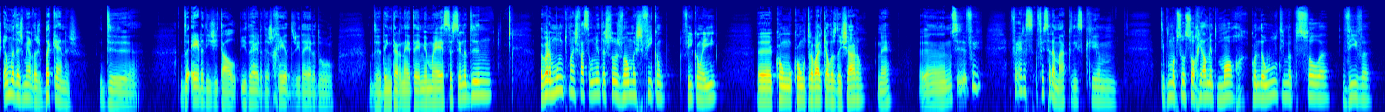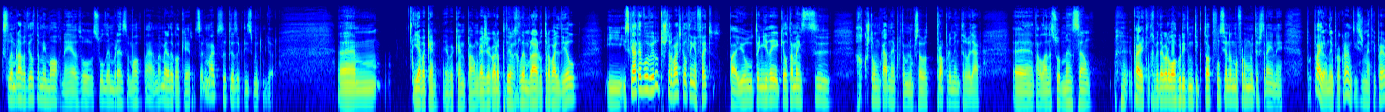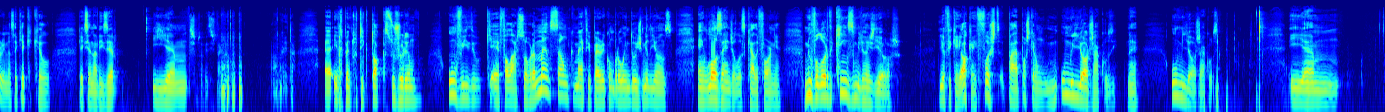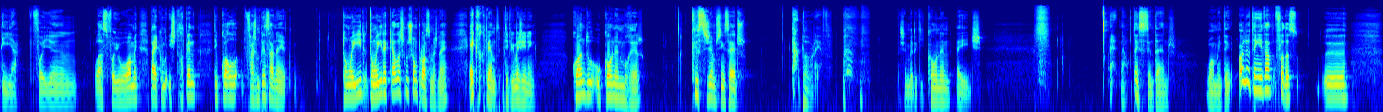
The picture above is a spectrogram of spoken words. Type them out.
é uma das merdas bacanas de, de era digital e da era das redes e da era do, de, da internet. É mesmo essa cena de. Agora, muito mais facilmente as pessoas vão, mas ficam ficam aí uh, com, com o trabalho que elas deixaram, né? Uh, não sei, foi, foi, era, foi que disse que hum, tipo, uma pessoa só realmente morre quando a última pessoa viva que se lembrava dele também morre, né? Ou a sua lembrança morre, pá, uma merda qualquer. Saramago, certeza que disse muito melhor. Um, e é bacana, é bacana, pá, um gajo agora poder relembrar o trabalho dele e, e se calhar até vou ver outros trabalhos que ele tenha feito Pá, eu tenho a ideia que ele também se recostou um bocado, né? porque também não precisava propriamente trabalhar. Uh, estava lá na sua mansão. pá, é que de repente agora o algoritmo TikTok funciona de uma forma muito estranha, né? Porque pá, eu andei procurando notícias de Matthew Perry, não sei o que, que, que, ele, que é que se anda a dizer. E. Um, Deixa-me só ver se isto está gravado. Ok, tá. Uh, e de repente o TikTok sugeriu-me um vídeo que é falar sobre a mansão que Matthew Perry comprou em 2011 em Los Angeles, Califórnia, no valor de 15 milhões de euros. E eu fiquei, ok, foste, pá, aposto que era um, o melhor jacuzzi, né? O melhor jacuzzi. E, um, e yeah, foi, um, lá se foi o homem, pá, é que isto de repente, tipo, qual, faz-me pensar, né? Estão a ir, estão a ir aquelas que nos são próximas, não é? É que de repente, tipo, imaginem, quando o Conan morrer, que sejamos sinceros, está para breve. Deixa-me ver aqui. Conan Age. É, não, tem 60 anos. O homem tem. Olha, eu tenho a idade. Foda-se. Uh,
